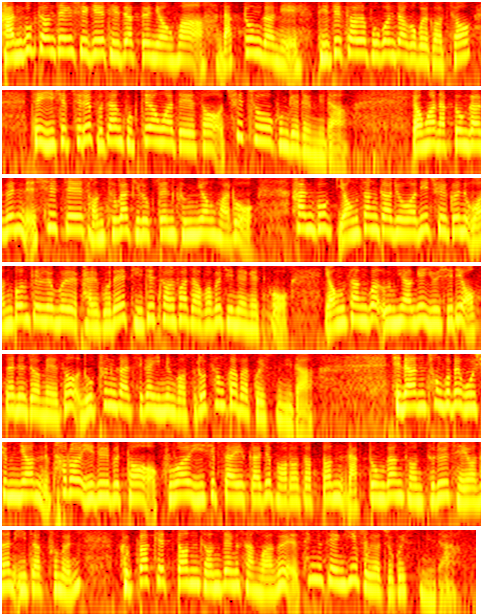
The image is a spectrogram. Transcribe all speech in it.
한국 전쟁 시기에 제작된 영화 낙동강이 디지털 복원 작업을 거쳐 제27회 부산 국제영화제에서 최초 공개됩니다. 영화 낙동강은 실제 전투가 기록된 극영화로 한국영상자료원이 최근 원본 필름을 발굴해 디지털화 작업을 진행했고 영상과 음향의 유실이 없다는 점에서 높은 가치가 있는 것으로 평가받고 있습니다. 지난 1950년 8월 1일부터 9월 24일까지 벌어졌던 낙동강 전투를 재현한 이 작품은 급박했던 전쟁 상황을 생생히 보여주고 있습니다.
